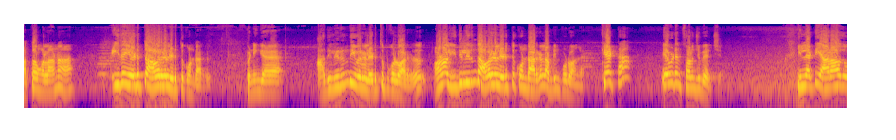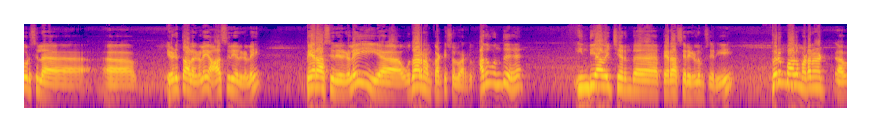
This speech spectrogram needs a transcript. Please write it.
மற்றவங்களானா இதை எடுத்து அவர்கள் எடுத்துக்கொண்டார்கள். இப்போ நீங்க அதிலிருந்து இவர்கள் எடுத்துக் கொள்வார்கள் ஆனால் இதிலிருந்து அவர்கள் எடுத்துக்கொண்டார்கள் அப்படின்னு போடுவாங்க. கேட்டா எவிடன்ஸ் தொலைஞ்சு போயிடுச்சு இல்லாட்டி யாராவது ஒரு சில எழுத்தாளர்களை ஆசிரியர்களை பேராசிரியர்களை உதாரணம் காட்டி சொல்வார்கள். அது வந்து இந்தியாவைச் சேர்ந்த பேராசிரியர்களும் சரி பெரும்பாலும் வடநாட் அஹ்,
